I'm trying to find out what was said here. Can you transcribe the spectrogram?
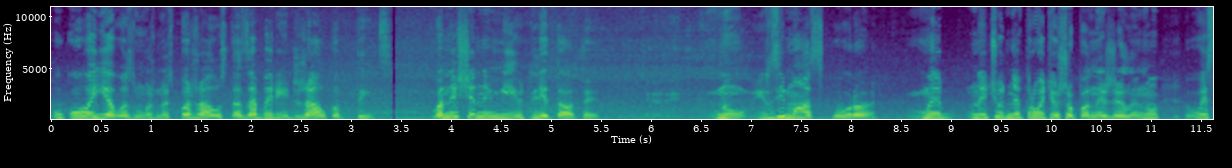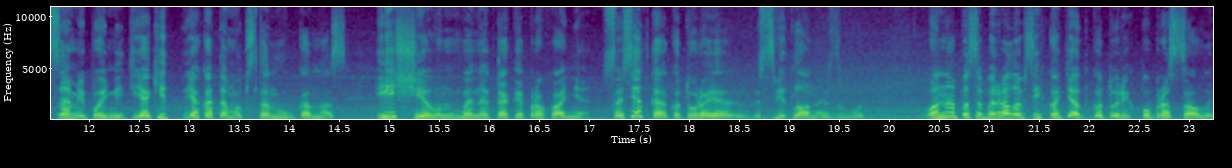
у кого є можливість, пожалуйста, заберіть, жалко птиць. Вони ще не вміють літати. Ну, зима скоро. Ми нічого не проти, щоб вони жили. Ну, ви самі пойміть, які, яка там обстановка в нас. І ще у мене таке прохання. Сусідка, яка Світлана звуть, вона пособирала всіх котят, яких побросали.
